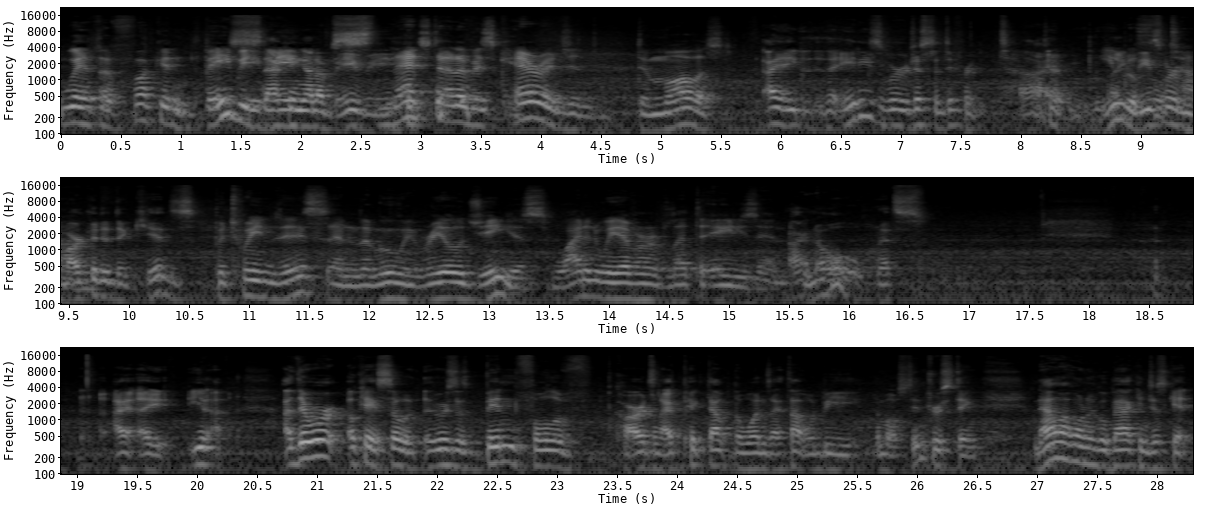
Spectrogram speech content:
with a fucking baby Snacking on a baby. snatched out of his carriage and demolished. I the '80s were just a different time. Like, beautiful these were time. marketed to kids. Between this and the movie Real Genius, why did we ever let the 80s end? I know that's. I I you know, uh, there were okay. So there was this bin full of cards, and I picked out the ones I thought would be the most interesting. Now I want to go back and just get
